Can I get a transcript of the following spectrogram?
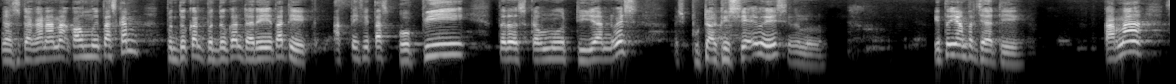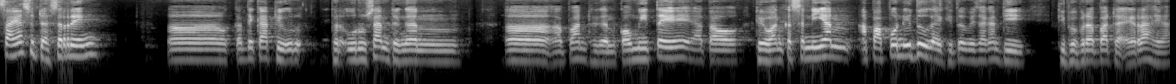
Nah, sedangkan anak komunitas kan bentukan-bentukan dari tadi aktivitas hobi, terus kemudian wis wis budal dhisik wis Itu yang terjadi. Karena saya sudah sering eh, ketika di, berurusan dengan eh, apa dengan komite atau dewan kesenian apa pun itu kayak gitu misalkan di di beberapa daerah ya.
